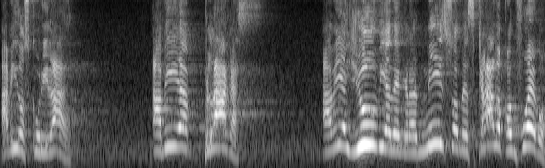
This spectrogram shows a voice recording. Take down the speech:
Había oscuridad, había plagas, había lluvia de granizo mezclado con fuego,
